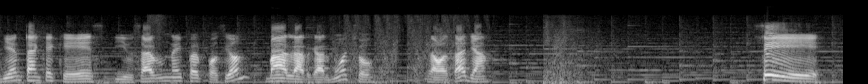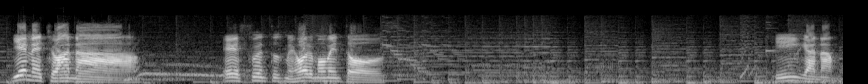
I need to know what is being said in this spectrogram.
Bien tanque que es y usar una hiperpoción va a alargar mucho la batalla. ¡Sí! ¡Bien hecho, Ana! Eres tú en tus mejores momentos. Y ganamos.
